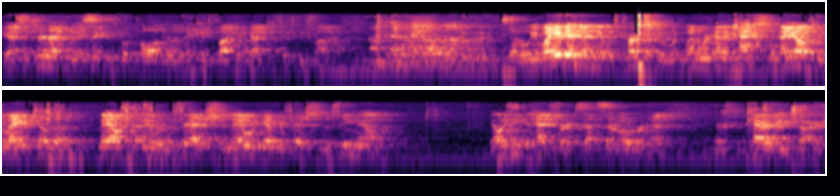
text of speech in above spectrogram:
yes, it turned out to be a 60 foot pole because I think his bucket got to 55. so we waited and it was perfect. When we're going to catch the males, we wait until the males come in with the fish and they will give the fish to the female. They always eat the head first. That's their overhead, their carrying charge.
